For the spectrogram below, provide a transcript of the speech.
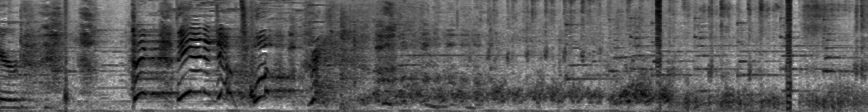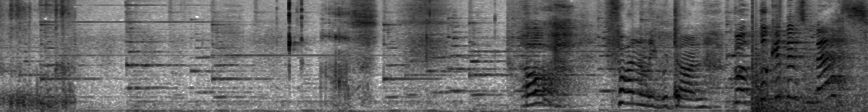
Weird. Quick, the antidote! Whoa. Oh, finally we're done. But look at this mess!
